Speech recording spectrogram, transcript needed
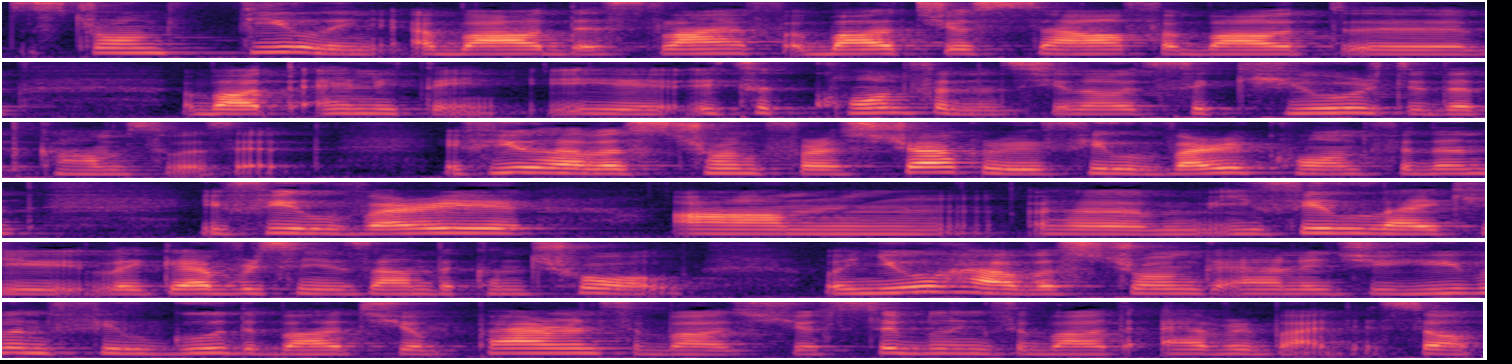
strong feeling about this life about yourself about uh, about anything. It's a confidence you know it's security that comes with it. If you have a strong first chakra you feel very confident you feel very um, um, you feel like you like everything is under control. When you have a strong energy you even feel good about your parents about your siblings about everybody. So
